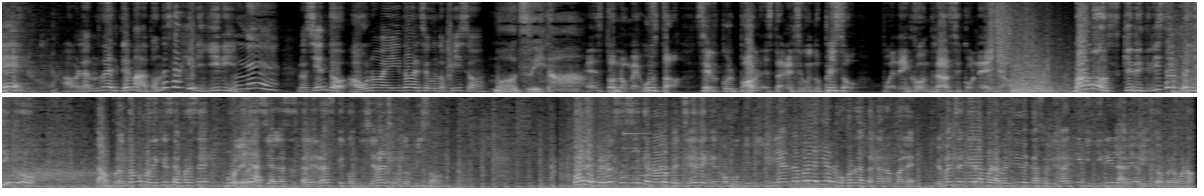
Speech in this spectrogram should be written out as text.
Eh, Hablando del tema, ¿dónde está Kirigiri? Lo siento, aún no he ido al segundo piso. Mozina. Esto no me gusta. Si el culpable está en el segundo piso, puede encontrarse con ella. ¡Vamos! ¡Kirigiri está en peligro! Tan pronto como dije esa frase, volé hacia las escaleras que conducían al segundo piso. Vale, pero eso sí que no lo pensé, de que como Kirigiri anda por ahí, a lo mejor la atacaron, vale. Yo pensé que era para ver si de casualidad Kirigiri la había visto, pero bueno.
